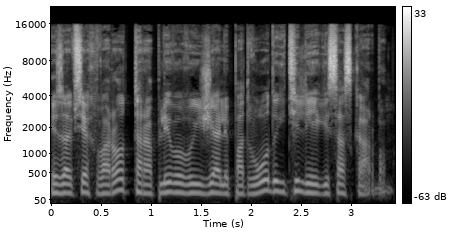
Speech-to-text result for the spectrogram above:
Изо всех ворот торопливо выезжали подводы и телеги со скарбом.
